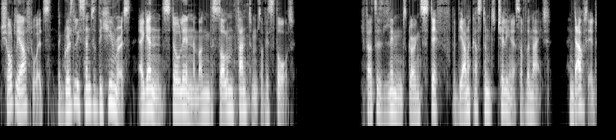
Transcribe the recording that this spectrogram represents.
Shortly afterwards, the grisly sense of the humorous again stole in among the solemn phantoms of his thought. He felt his limbs growing stiff with the unaccustomed chilliness of the night, and doubted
